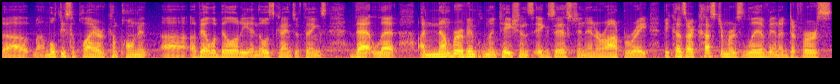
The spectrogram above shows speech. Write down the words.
uh, uh, multi-supplier component uh, availability and those kinds of things that let a number of implementations exist and interoperate because our customers live in a diverse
